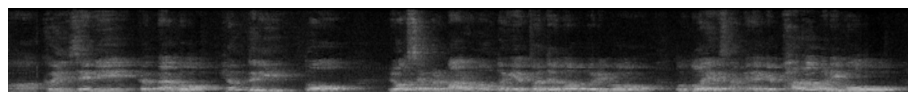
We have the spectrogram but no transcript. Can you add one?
아, 그 인생이 끝나고 형들이 또 요셉을 마른 엉덩이에 던져 넣어버리고 또 노예 상인에게 팔아버리고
